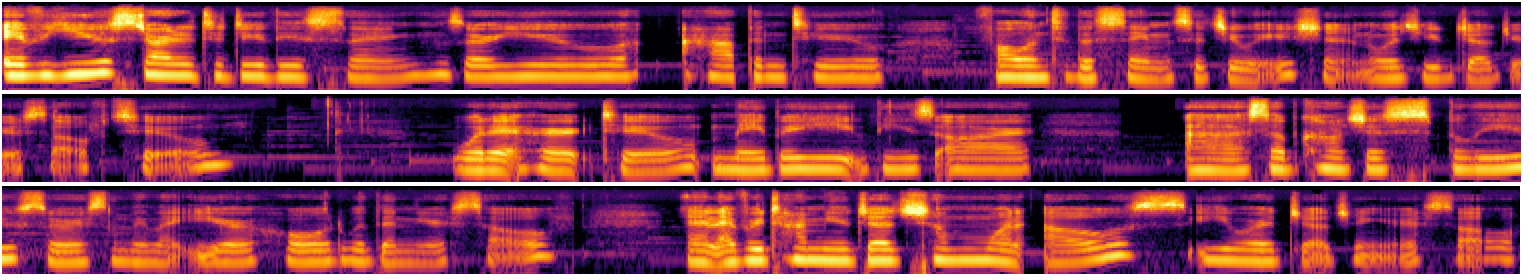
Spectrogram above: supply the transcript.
if you started to do these things or you happen to fall into the same situation, would you judge yourself too? Would it hurt too? Maybe these are uh, subconscious beliefs or something that you hold within yourself. And every time you judge someone else, you are judging yourself.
